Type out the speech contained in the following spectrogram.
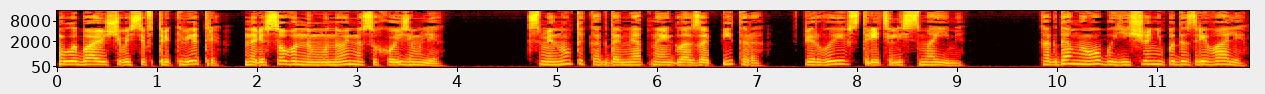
улыбающегося в трикветре, нарисованным мной на сухой земле — с минуты, когда мятные глаза Питера впервые встретились с моими. Когда мы оба еще не подозревали,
